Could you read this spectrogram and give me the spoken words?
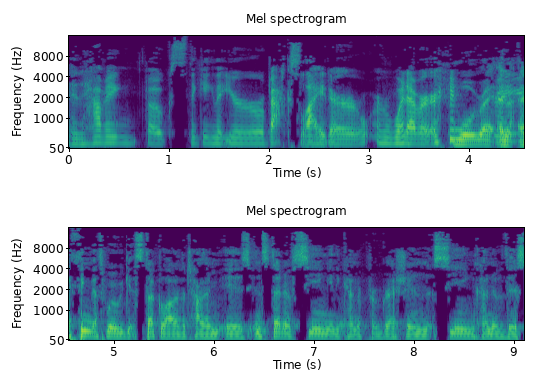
and having folks thinking that you're a backslider or whatever. well right, and I think that's where we get stuck a lot of the time is instead of seeing any kind of progression seeing kind of this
